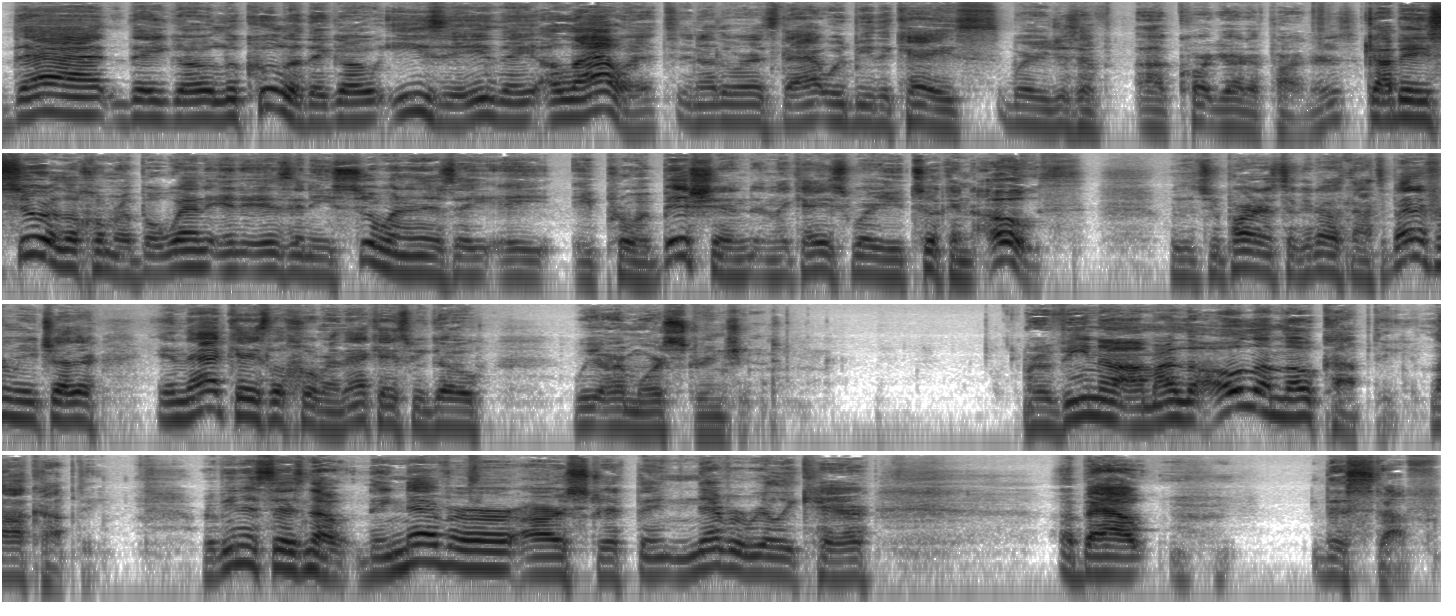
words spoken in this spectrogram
that they go lakula, they go easy, they allow it. In other words, that would be the case where you just have a courtyard of partners. Gabe isur lachumra, but when it is an isur, when there's a, a, a prohibition, in the case where you took an oath, the two partners took an oath not to benefit from each other, in that case, lachumra, in that case we go, we are more stringent. Ravina amar la'olam lo kapti, la kapti. Ravina says no, they never are strict, they never really care about this stuff.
